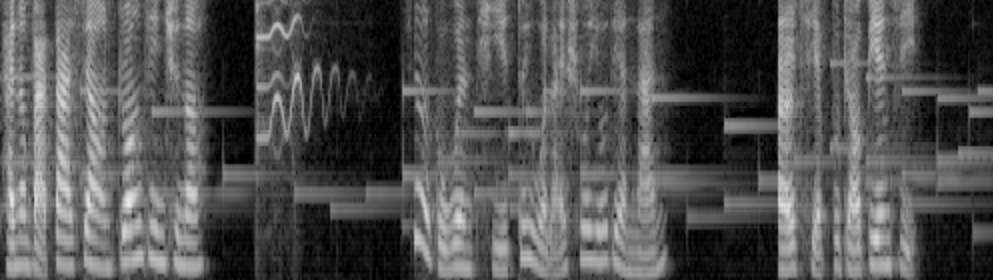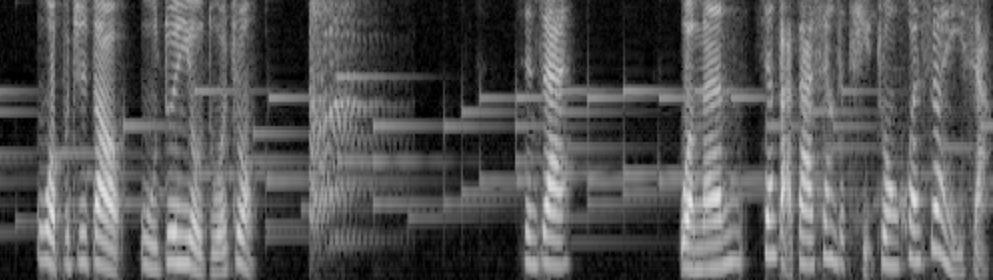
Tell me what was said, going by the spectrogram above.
才能把大象装进去呢？这个问题对我来说有点难，而且不着边际。我不知道五吨有多重。现在，我们先把大象的体重换算一下，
